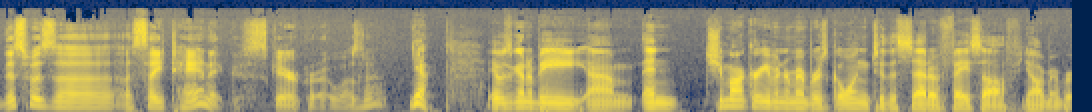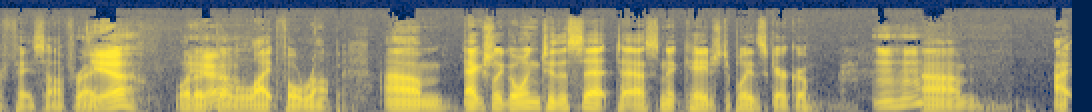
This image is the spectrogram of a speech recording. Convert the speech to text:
this was a, a satanic scarecrow, wasn't it? Yeah, it was going to be, um, and Schumacher even remembers going to the set of Face Off. Y'all remember Face Off, right? Yeah. What yeah. a delightful romp. Um, actually going to the set to ask Nick Cage to play the Scarecrow. Mm-hmm. Um, I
